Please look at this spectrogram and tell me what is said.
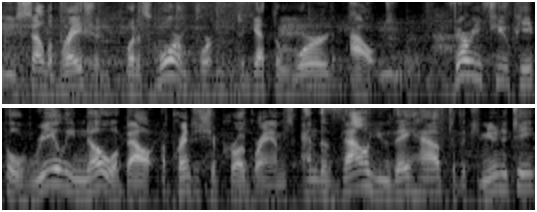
the celebration, but it's more important to get the word out. Very few people really know about apprenticeship programs and the value they have to the community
